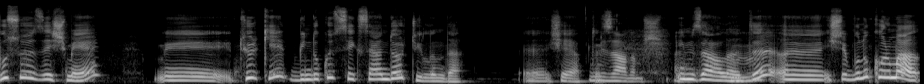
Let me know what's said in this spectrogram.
bu sözleşmeye e, Türkiye 1984 yılında e, şey yaptı. İmzalamış. Evet. İmzaladı. Hı -hı. E, işte bunu koruma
